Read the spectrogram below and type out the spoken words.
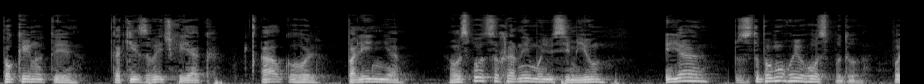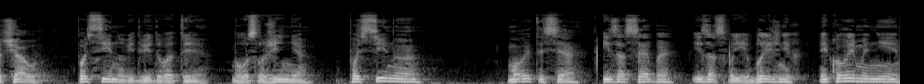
покинути такі звички, як алкоголь, паління. Господь сохранив мою сім'ю, і я з допомогою Господу почав постійно відвідувати богослужіння, постійно молитися і за себе, і за своїх ближніх. І коли мені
